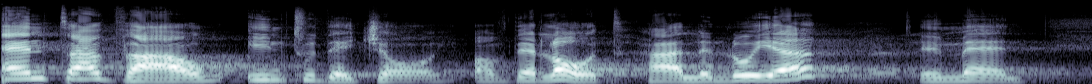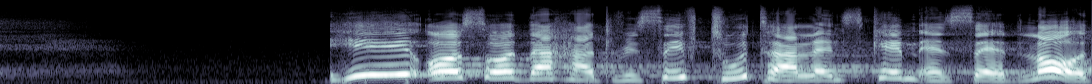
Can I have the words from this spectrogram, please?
Enter thou into the joy of the Lord. Hallelujah. Amen. Amen. He also that had received two talents came and said, Lord,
